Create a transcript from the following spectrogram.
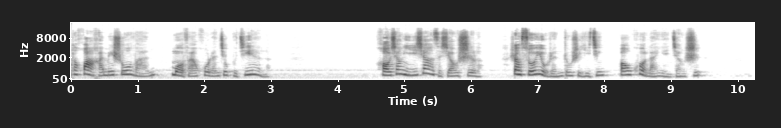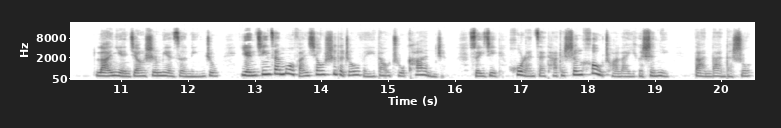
的话还没说完，莫凡忽然就不见了，好像一下子消失了，让所有人都是一惊，包括蓝眼僵尸。蓝眼僵尸面色凝重，眼睛在莫凡消失的周围到处看着，随即忽然在他的身后传来一个声音，淡淡的说：“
